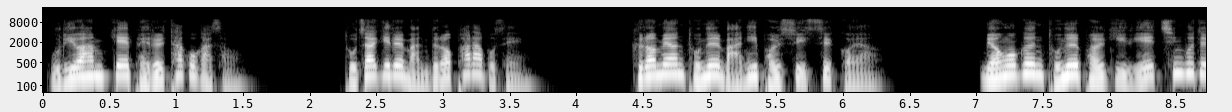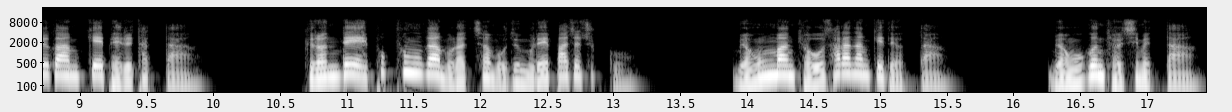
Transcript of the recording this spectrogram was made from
우리와 함께 배를 타고 가서 도자기를 만들어 팔아보세. 그러면 돈을 많이 벌 수 있을 거야. 명옥은 돈을 벌기 위해 친구들과 함께 배를 탔다. 그런데 폭풍우가 몰아쳐 모두 물에 빠져 죽고 명옥만 겨우 살아남게 되었다. 명옥은 결심했다.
